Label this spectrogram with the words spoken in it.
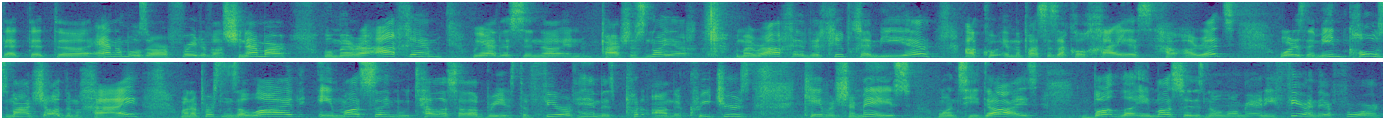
that, that uh, animals are afraid of us. Shinemar, Umera'achem, we have this in, uh, in Parshas Noach, Umera'achem V'chitchem Yiyeh, in the Pasuk Akol Chayes Ha'aretz. What does that mean? Kol Zman She'odem Chai, when a person's alive, Emasai Mutelas Alabrias, the fear of him is put on the creatures, Kevin Shemes, once he dies, but La Imasa, there's no longer any fear, and therefore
